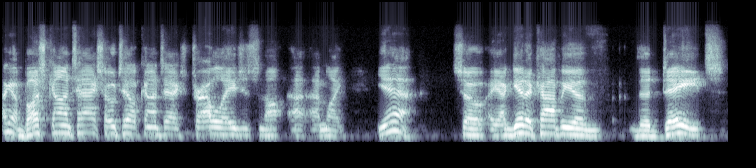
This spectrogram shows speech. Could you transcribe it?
I got bus contacts, hotel contacts, travel agents, and all. I, I'm like, yeah. So I get a copy of the dates,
